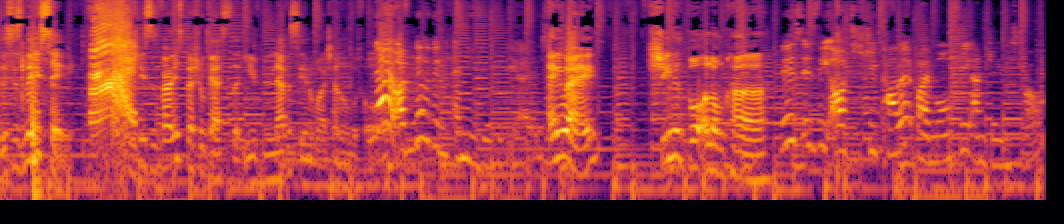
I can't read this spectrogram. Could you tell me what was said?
This is Lucy. Hi! She's a very special guest that you've never seen on my channel before. No, I've never been in any of your videos. Anyway, she has brought along her, This is the Artistry palette by Morphe and James Charles.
